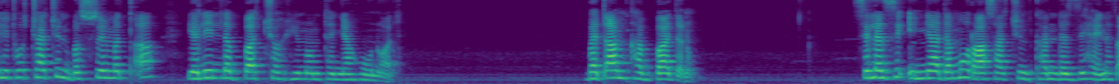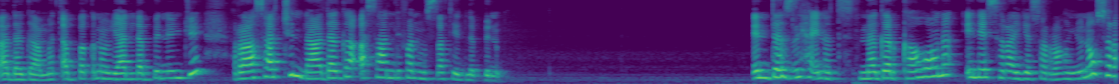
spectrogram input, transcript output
እህቶቻችን በሱ የመጣ የሌለባቸው ህመምተኛ ሆኗል። በጣም ከባድ ነው። ስለዚህ እኛ ደግሞ ራሳችን ከእንደዚህ አይነት አደጋ መጠበቅ ነው ያለብን እንጂ ራሳችን ለአደጋ አሳልፈን መስጠት የለብንም። እንደዚህ አይነት ነገር ከሆነ እኔ ስራ እየሰራሁኝ ነው፣ ስራ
